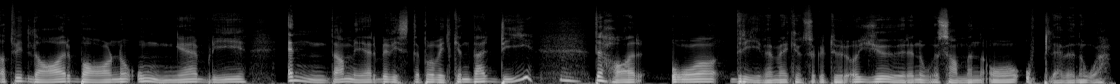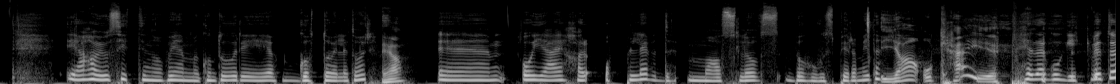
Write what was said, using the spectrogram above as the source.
at vi lar barn og unge bli enda mer bevisste på hvilken verdi Mm. det har å drive med kunst og kultur og gjøre noe sammen og oppleve noe. Jeg har jo sittet nå på hjemmekontor i godt og vel et år. Ja, Eh, og jeg har opplevd Maslows behovspyramide. ja ok! Pedagogikk, vet du.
